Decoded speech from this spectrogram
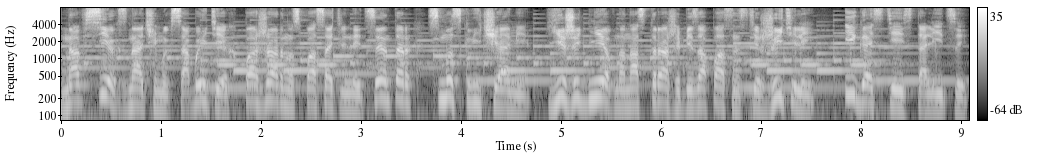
На всех значимых событиях пожарно-спасательный центр с москвичами ежедневно на страже безопасности жителей и гостей столицы.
